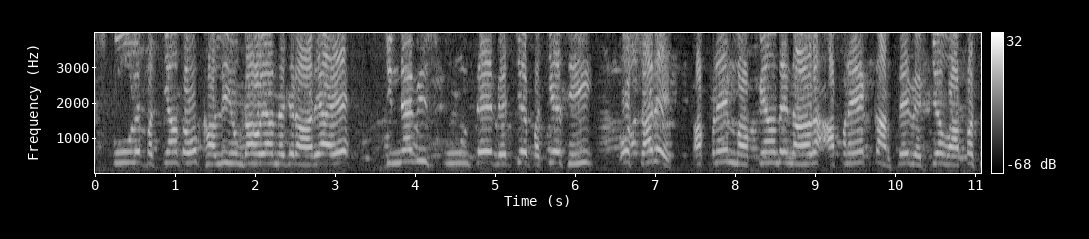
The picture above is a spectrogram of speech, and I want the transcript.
ਸਕੂਲ ਬੱਚਿਆਂ ਤੋਂ ਖਾਲੀ ਹੁੰਦਾ ਹੋਇਆ ਨਜ਼ਰ ਆ ਰਿਹਾ ਹੈ ਜਿੰਨੇ ਵੀ ਸਕੂਲ ਦੇ ਵਿੱਚ ਬੱਚੇ ਸੀ, ਉਹ ਸਾਰੇ ਆਪਣੇ ਮਾਪਿਆਂ ਦੇ ਨਾਲ ਆਪਣੇ ਘਰ ਦੇ ਵਿੱਚ ਵਾਪਸ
